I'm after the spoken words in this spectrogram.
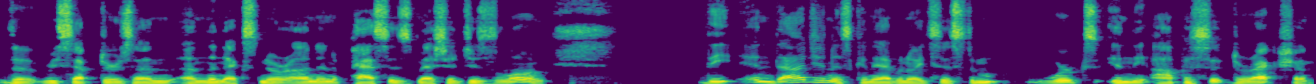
the receptors on, on the next neuron and it passes messages along. The endogenous cannabinoid system works in the opposite direction.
